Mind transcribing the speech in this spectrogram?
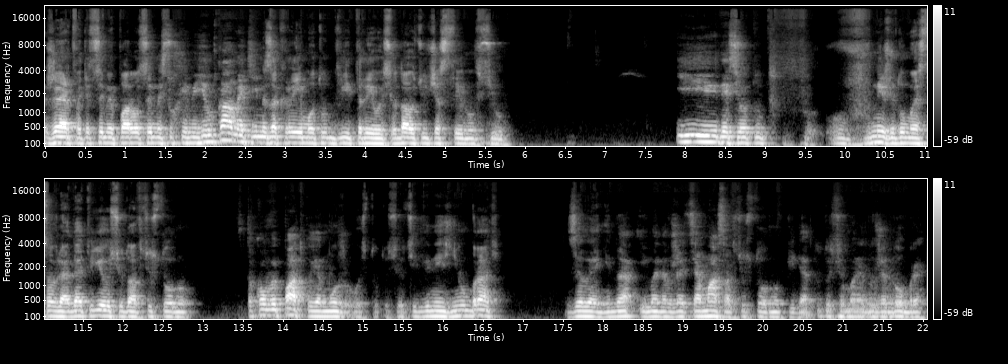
жертвувати цими пару цими сухими гілками, які ми закриємо тут дві-три, ось сюди, оцю частину всю. І десь його тут в думаю, оставляю. Дайте його сюди, в цю сторону. В такому випадку я можу ось тут ось ці дві нижні убрати. Зелені, да? і в мене вже ця маса в цю сторону піде. Тут ось у мене дуже добре.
